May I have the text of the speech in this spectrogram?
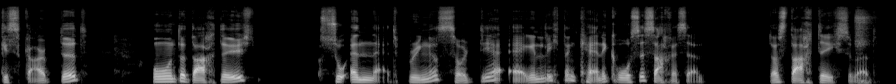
gesculptet. Und da dachte ich, so ein Nightbringer sollte ja eigentlich dann keine große Sache sein. Das dachte ich soweit.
